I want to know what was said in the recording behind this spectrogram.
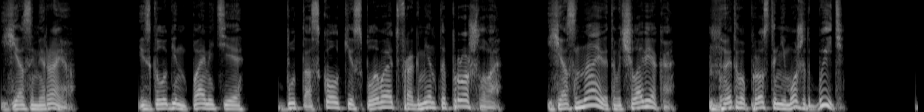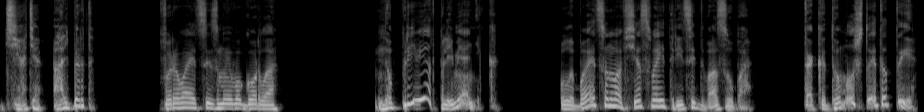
Я замираю. Из глубин памяти, будто осколки, всплывают фрагменты прошлого. Я знаю этого человека, но этого просто не может быть. «Дядя Альберт?» вырывается из моего горла. «Ну, привет, племянник!» Улыбается он во все свои 32 зуба. «Так и думал, что это ты.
